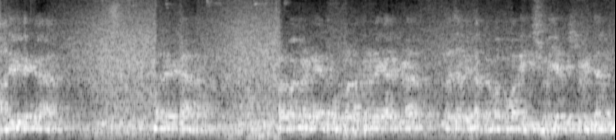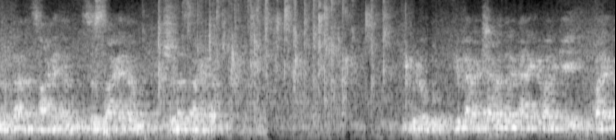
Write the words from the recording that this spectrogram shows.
అదేవిధంగా మన యొక్క ప్రభాకరణ్య ప్రభాకరణ్య గారికి కూడా ప్రజాపిత బ్రహ్మకుమారి ఈశ్వరీయ విశ్వవిద్యాలయం తరఫున స్వాగతం సుస్వాగతం శుభ స్వాగతం ఇప్పుడు ఈ యొక్క రక్షాబంధన కార్యక్రమానికి మన యొక్క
